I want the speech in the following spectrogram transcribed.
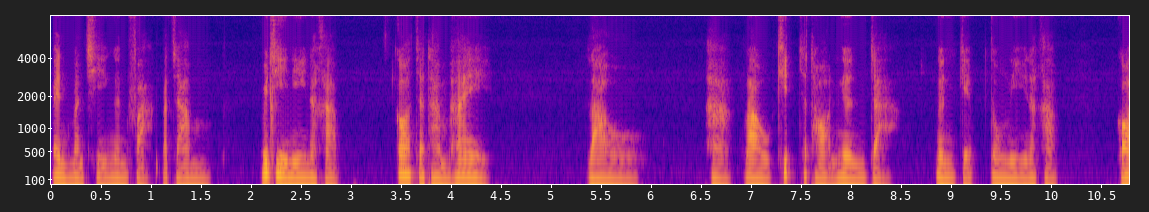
เป็นบัญชีเงินฝากประจำวิธีนี้นะครับ ก็จะทำให้เราหากเราคิดจะถอนเงินจากเงินเก็บตรงนี้นะครับ ก็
